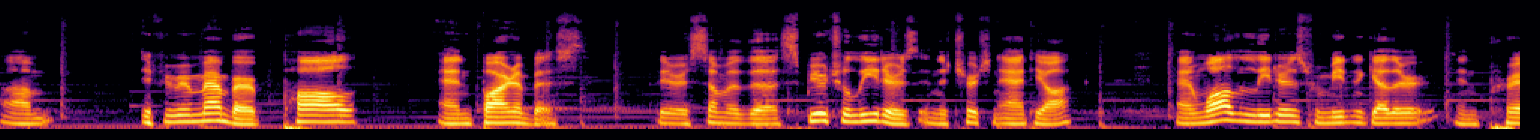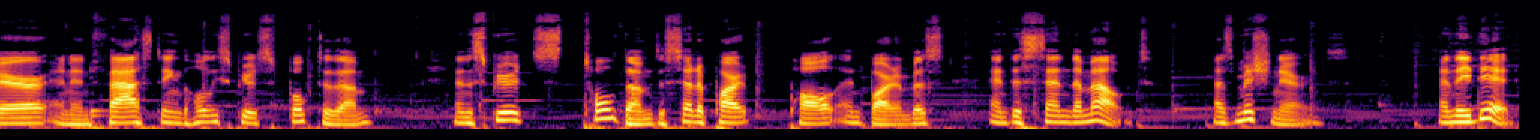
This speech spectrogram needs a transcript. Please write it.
um, if you remember, Paul and Barnabas there are some of the spiritual leaders in the church in Antioch. And while the leaders were meeting together in prayer and in fasting, the Holy Spirit spoke to them, and the Spirit told them to set apart Paul and Barnabas and to send them out as missionaries. And they did.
